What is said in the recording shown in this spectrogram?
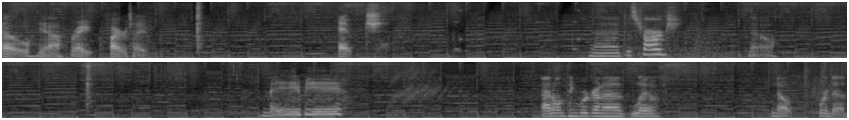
Oh, yeah, right. Fire type. Ouch. Uh, discharge? No. Maybe? I don't think we're gonna live. Nope, we're dead.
